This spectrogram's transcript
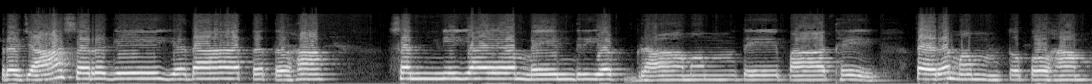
प्रजासर्गे यदा ततः। सन्नियमेन्द्रियग्रामम् ते पाथे परमं तपहाम्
